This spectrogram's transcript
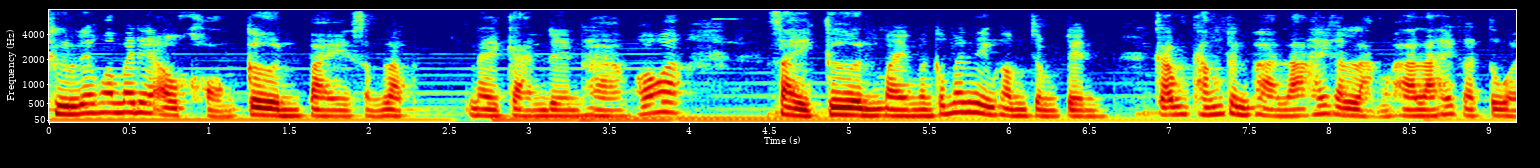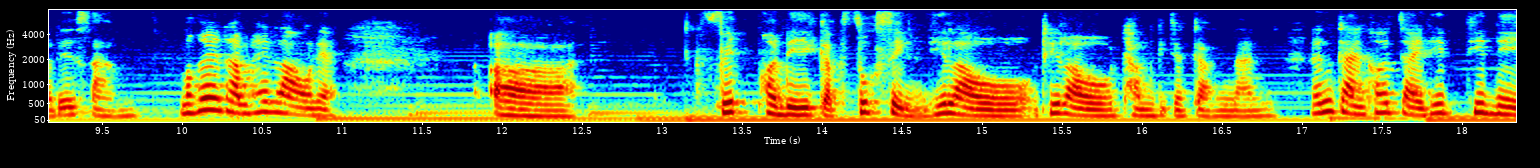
คือเรียกว่าไม่ได้เอาของเกินไปสำหรับในการเดินทาง เพราะว่าใส่เกินไปมันก็ไม่มีความจำเป็นทั้งเป็นภาระให้กับหลังภาระให้กับตัวด้วยซ้ำมันก็จะทำให้เราเนี่ยฟิตพอดีกับทุกสิ่งที่เราที่เราทำกิจกรรมนั้นนั้นการเข้าใจที่ที่ดี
